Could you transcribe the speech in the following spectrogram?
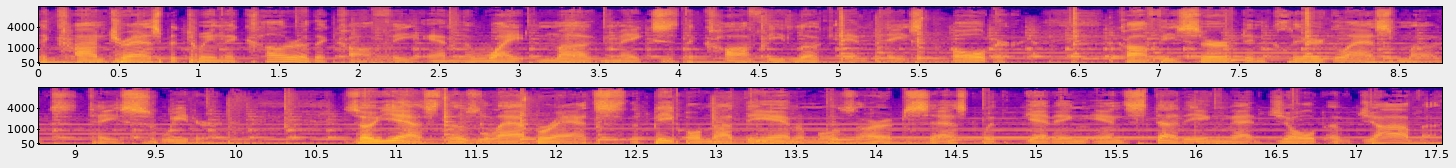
The contrast between the color of the coffee and the white mug makes the coffee look and taste bolder. Coffee served in clear glass mugs tastes sweeter. So, yes, those lab rats, the people, not the animals, are obsessed with getting and studying that jolt of Java.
